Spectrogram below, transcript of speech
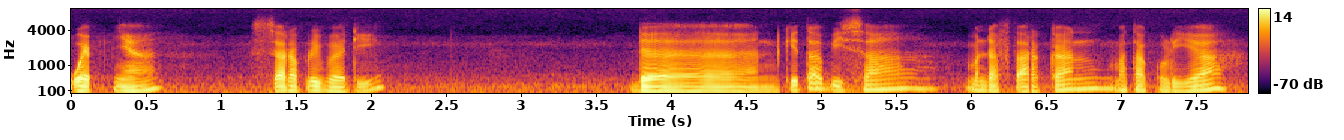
webnya secara pribadi dan kita bisa mendaftarkan mata kuliah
